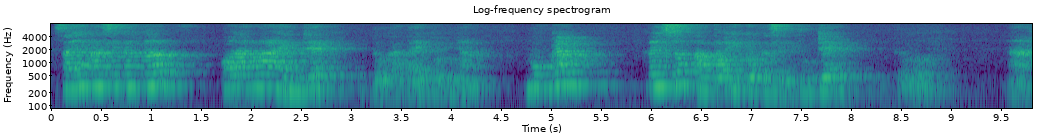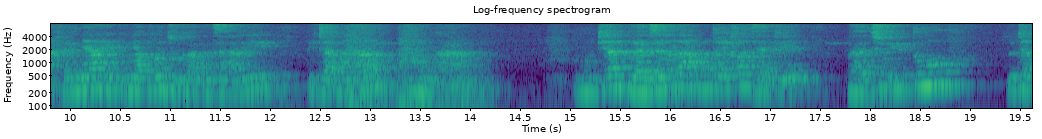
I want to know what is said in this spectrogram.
saya kasihkan ke orang lain dek itu kata ibunya mungkin atau ikut ke situ dek itu nah akhirnya ibunya pun juga mencari tidak menemukan kemudian belajarlah untuk ikhlas ya dek. Baju itu sudah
